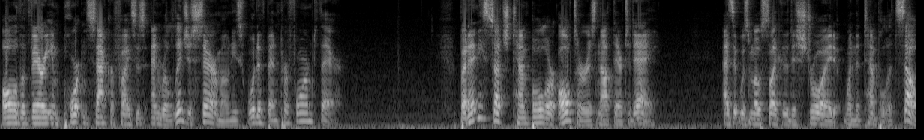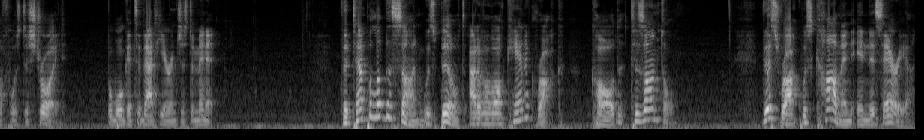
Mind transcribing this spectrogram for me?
All the very important sacrifices and religious ceremonies would have been performed there. But any such temple or altar is not there today, as it was most likely destroyed when the temple itself was destroyed. But we'll get to that here in just a minute. The Temple of the Sun was built out of a volcanic rock called tezontle. This rock was common in this area,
